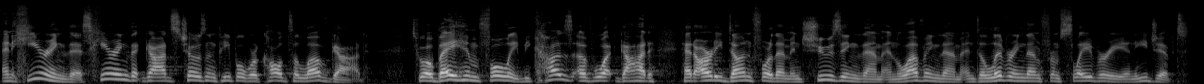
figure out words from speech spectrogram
And hearing this, hearing that God's chosen people were called to love God, to obey him fully because of what God had already done for them in choosing them and loving them and delivering them from slavery in Egypt,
